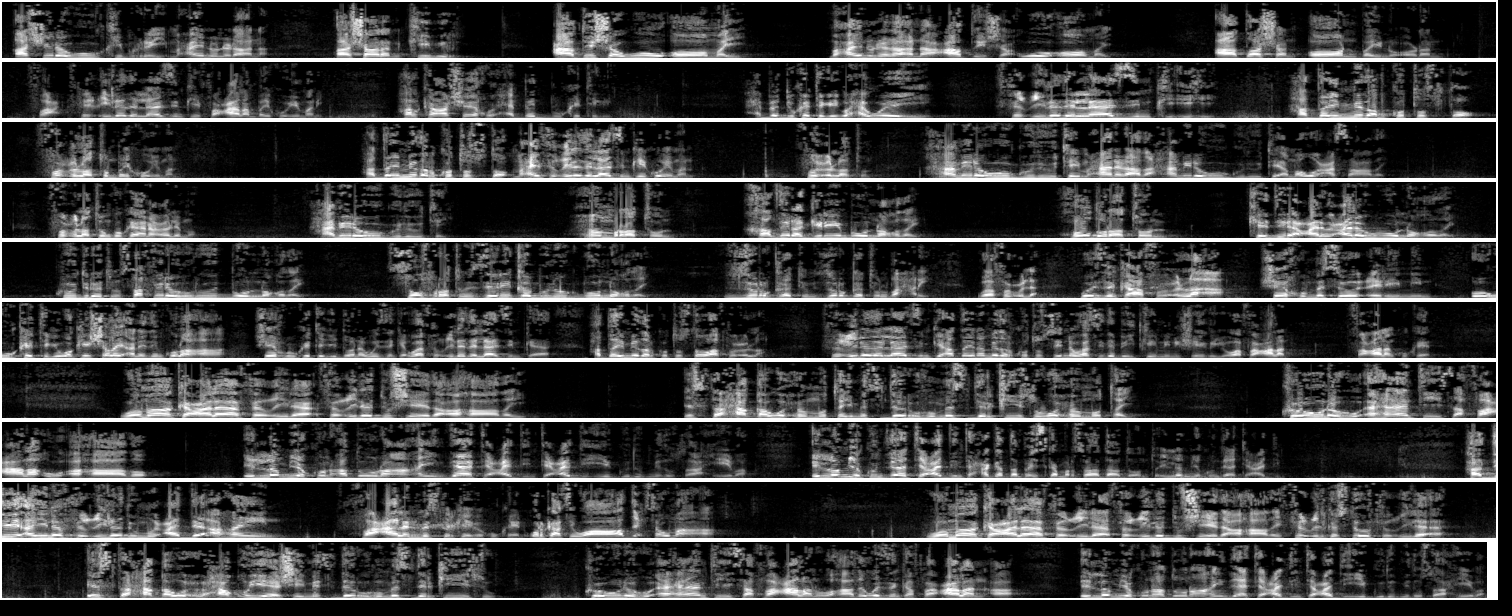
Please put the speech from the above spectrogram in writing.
ashira wuu kibrey maxaynu nidhaahnaa asharan kibir. Cadisha wuu oomay. Maxaynu nidhaahnaa cadisha wuu oomay. Cadashan oon baynu odhan ficilada laazimkii facalan bay ku imani. Halkaa sheekhu xabad buu ka tegey. Xabaddu ka tegey waxa weeyi ficilada laazimki ihi hadday midabku tusto fuclatun bay ku iman. Hadday midabku tusto maxay ficilada laazimkii ku iman? Fuclatun xamira wuu guduutay maxaan idhahdaa xamira wuu guduutay ama wuu casaaday. Fuclatun ku keena culimo. Xamira wuu guduutay. Xumratun. Khadira green buu noqday khudratun kadira calowcalow buu noqday. Kudratun safira huruud buu noqday. Sufratun zariqa buluug buu noqday. Zurqatun zurqat lbaxri waa fucla. Wasankaa fuclaa sheekhu ma soo celinin oo wuu ka tegey. Waa kii shalay aan idinku lahaa sheekhuu ka tegi doonaa wasanka waa ficilada laazimkaa hadday midabku tusto waa fucla. Ficilada laazimki haddayna midabku tusinna waa sida beydkeenini sheegayo. Waa facalan. Facalan ku keen. Wamaaka calaa facila facilo dusheeda ahaaday istaxaqa wuxuu mutay masderuhu masderkiisu wuxuu mutay. Kownahu ahaantiisa facala uu ahaado. In lam yakun hadduuna ahayn daa tacadin tacadi iyo gudub mid u saaxiiba. In lam yakun daa tacadinta xagga dambe iska marso haddaad doonto. In lam yakun daa tacadin haddii ayna ficiladu mucadde ahayn facalan masderkeega ku keen. Warkaasi waadix saw ma aha. Wamaaka calaa facila facilo dusheeda ahaaday. Ficil kasta istaxaqa wuxuu xaq u yeeshay masderuhu masderkiisu kownahu ahaantiisa facalan u ahaada wasanka facalan ah. In lam yakun hadduuna ahayn daa tacadin tacadi iyo gudub mid u saaxiiba.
